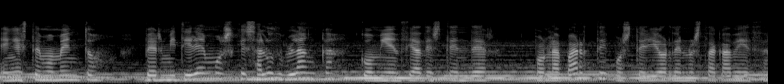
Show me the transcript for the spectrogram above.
En este momento permitiremos que esa luz blanca comience a descender por la parte posterior de nuestra cabeza,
